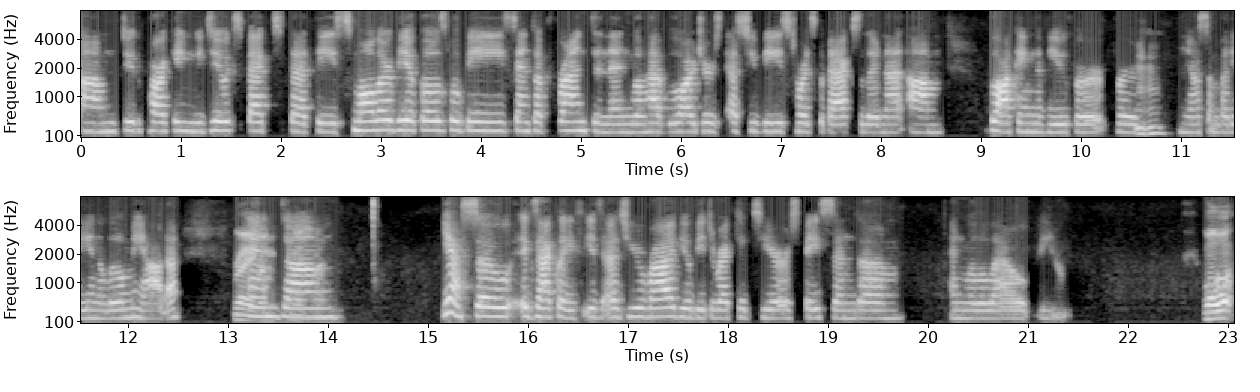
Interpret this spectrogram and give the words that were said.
um, do the parking. We do expect that the smaller vehicles will be sent up front, and then we'll have larger SUVs towards the back, so they're not um, blocking the view for for mm-hmm. you know somebody in a little Miata. Right. And right, um, yeah, so exactly as you arrive, you'll be directed to your space, and um, and we'll allow you know well,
